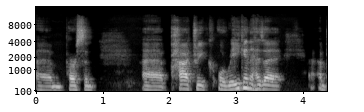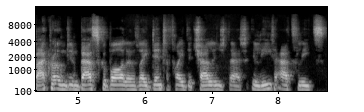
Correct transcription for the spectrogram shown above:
um, person? Uh, Patrick O'Regan has a, a background in basketball and has identified the challenge that elite athletes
